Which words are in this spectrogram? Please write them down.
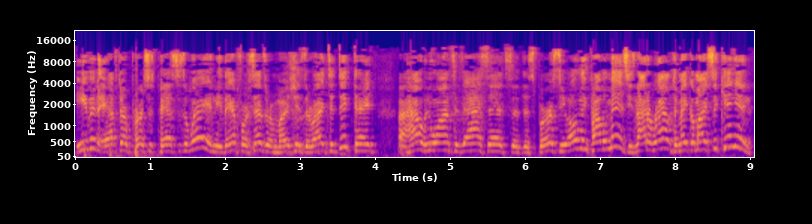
even after a person passes away, and he therefore says Reb Moshe has the right to dictate uh, how he wants his assets uh, dispersed. The only problem is he's not around to make a Maisa Kinyan.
